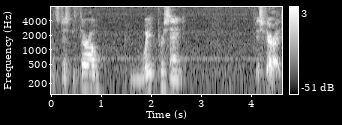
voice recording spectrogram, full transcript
let's just be thorough, weight percent is ferrite.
